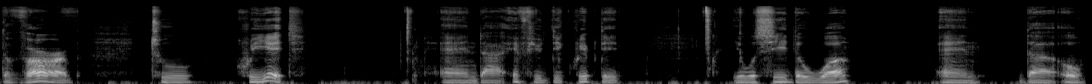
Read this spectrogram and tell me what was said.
the verb to create. And uh, if you decrypt it, you will see the wa and the o.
